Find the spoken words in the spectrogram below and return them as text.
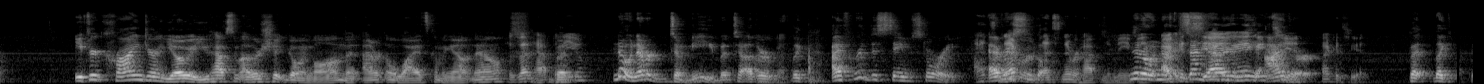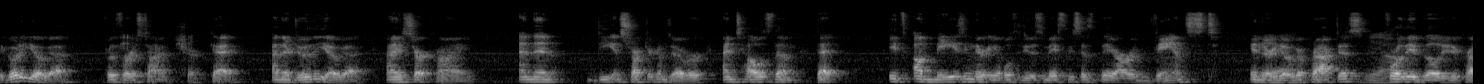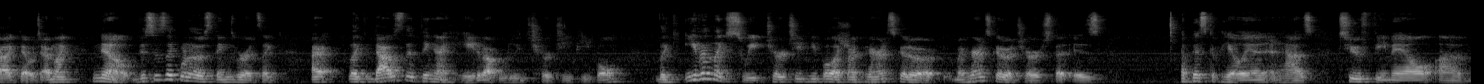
If you're crying during yoga, you have some other shit going on that I don't know why it's coming out now. Does that happen But to you? no, never to me, but to other Okay. like I've heard the same story. That's Every never single- that's never happened to me. No, no, no, I it's could not happened to I me either. it. I could see it. But like they go to yoga for the first time, Sure. okay, and they're doing the yoga, and they start crying, and then the instructor comes over and tells them that it's amazing they're able to do this, and basically says they are advanced in their Yeah. yoga practice Yeah. for the ability to cry like that. Which I'm like, no, this is like one of those things where it's like, I like that was the thing I hate about really churchy people. Like even like sweet churchy people. Like my parents go to a, my parents go to a church that is Episcopalian and has two female um,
